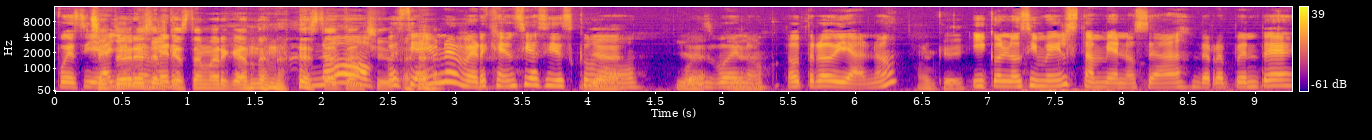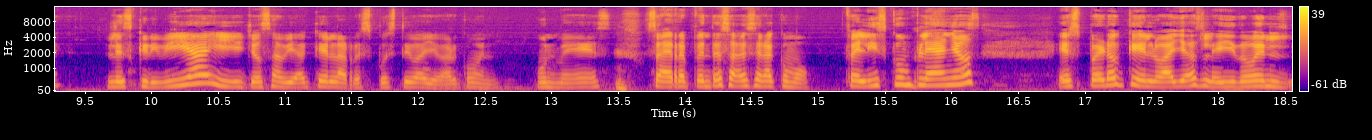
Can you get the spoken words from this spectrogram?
pues si Si hay tú una eres el que está marcando, no está No, tan chido. pues si hay una emergencia, sí es como, Ya, ya, pues bueno, otro día, ¿no? Ok. Y con los emails también, o sea, de repente le escribía y yo sabía que la respuesta iba a llegar como en un mes. O sea, de repente, ¿sabes? Era como, feliz cumpleaños. Espero que lo hayas leído en,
